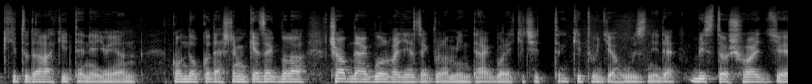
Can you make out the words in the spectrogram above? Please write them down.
ki tud alakítani egy olyan gondolkodást, amik ezekből a csapdákból, vagy ezekből a mintákból egy kicsit ki tudja húzni, de biztos, hogy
